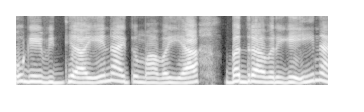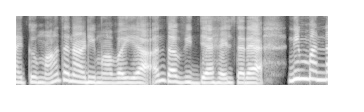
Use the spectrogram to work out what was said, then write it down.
ಹೋಗಿ ವಿದ್ಯಾ, ಏನಾಯ್ತು ಮಾವಯ್ಯ? ಭದ್ರ ಅವರಿಗೆ ಏನಾಯ್ತು? ಮಾತನಾಡಿ ಮಾವಯ್ಯ ಅಂತ ವಿದ್ಯಾ ಹೇಳ್ತಾರೆ. ನಿಮ್ಮನ್ನ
